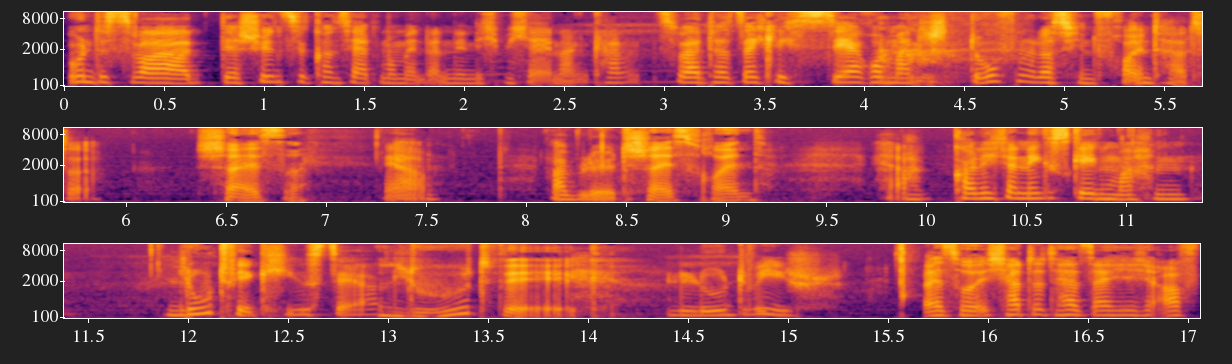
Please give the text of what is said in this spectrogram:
Und es war der schönste Konzertmoment, an den ich mich erinnern kann. Es war tatsächlich sehr romantisch doof, nur dass ich einen Freund hatte. Scheiße. Ja, war blöd. Scheiß Freund. Ja, konnte ich da nichts gegen machen. Ludwig hieß der. Ludwig. Ludwig. Also ich hatte tatsächlich auf,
